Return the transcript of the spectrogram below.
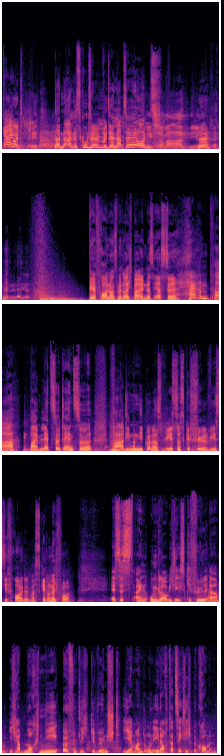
Geil. Gut, dann alles Gute mit der Latte und Schau mal an. Hier. ne? wir freuen uns mit euch beiden. Das erste Herrenpaar beim Let's Dance war die und Nikolas. Wie ist das Gefühl? Wie ist die Freude? Was geht an euch vor? Es ist ein unglaubliches Gefühl. Ähm, Ich habe noch nie öffentlich gewünscht, jemand und ihn auch tatsächlich bekommen.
